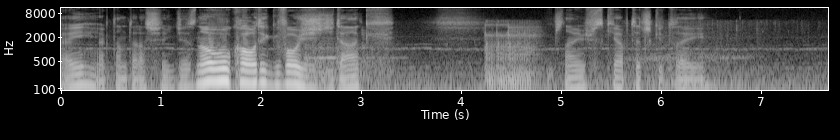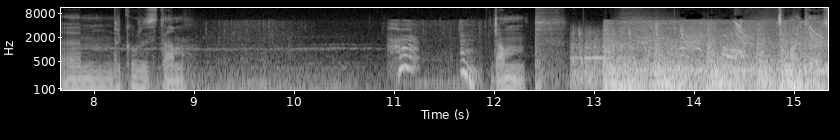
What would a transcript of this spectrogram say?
Okej, jak tam teraz się idzie? Znowu koło tych gwoździ, tak? Przynajmniej wszystkie apteczki tutaj em, wykorzystam. Jump. Oj, teraz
